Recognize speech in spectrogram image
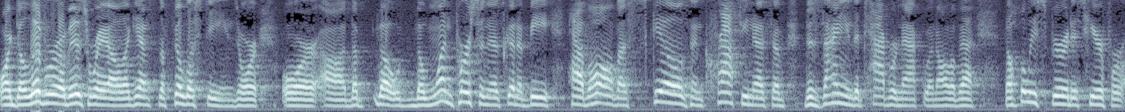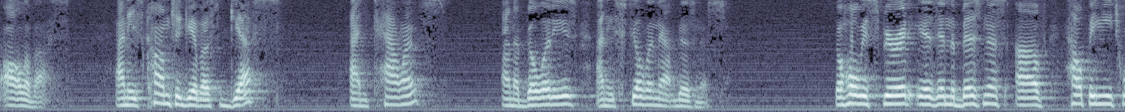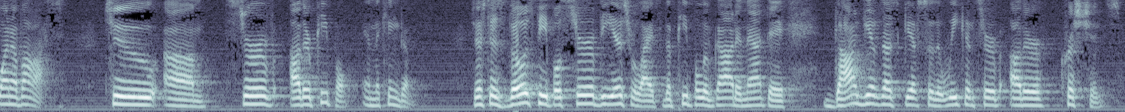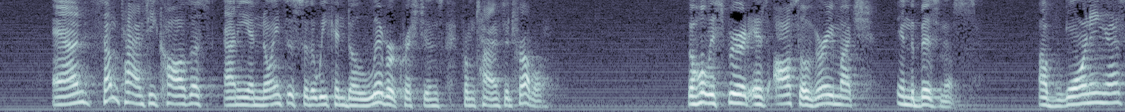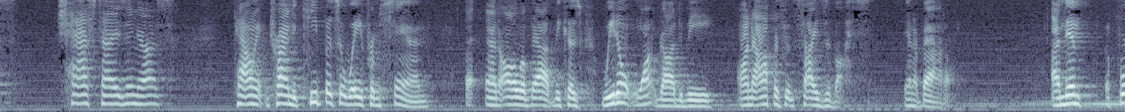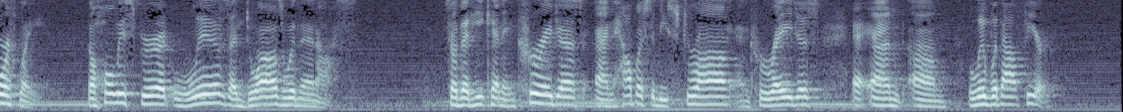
or deliverer of Israel against the Philistines, or or uh, the, the the one person that's going to be have all the skills and craftiness of designing the tabernacle and all of that. The Holy Spirit is here for all of us, and He's come to give us gifts and talents and abilities, and He's still in that business. The Holy Spirit is in the business of helping each one of us to um, serve other people in the kingdom. Just as those people served the Israelites, the people of God in that day, God gives us gifts so that we can serve other Christians. And sometimes He calls us and He anoints us so that we can deliver Christians from times of trouble. The Holy Spirit is also very much in the business of warning us, chastising us, trying to keep us away from sin and all of that because we don't want God to be on opposite sides of us in a battle. And then, fourthly, the Holy Spirit lives and dwells within us so that He can encourage us and help us to be strong and courageous and um, live without fear.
